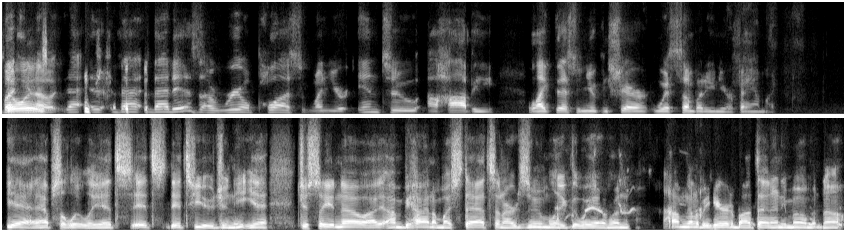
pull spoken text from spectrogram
but you know, that, that that is a real plus when you're into a hobby like this and you can share it with somebody in your family. Yeah, absolutely. It's it's it's huge. And he, yeah, just so you know, I, I'm behind on my stats in our Zoom league the way I'm. I'm going to be hearing about that any moment now.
